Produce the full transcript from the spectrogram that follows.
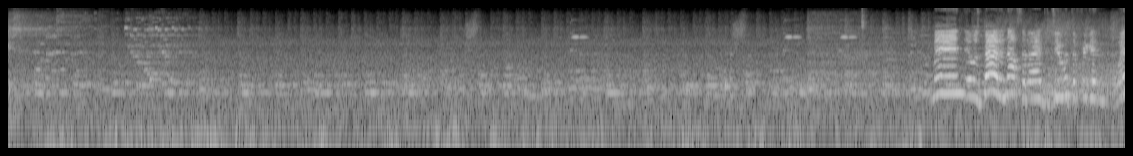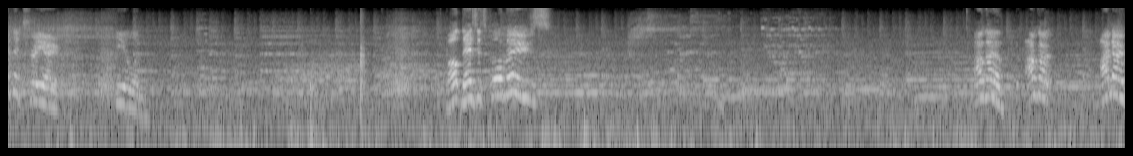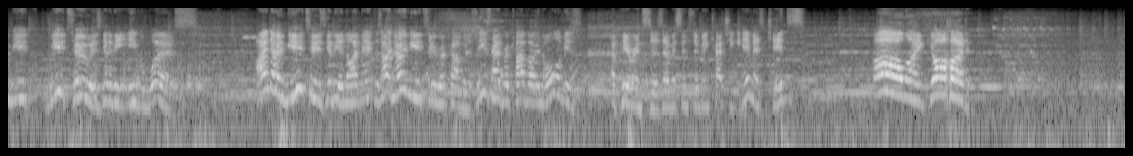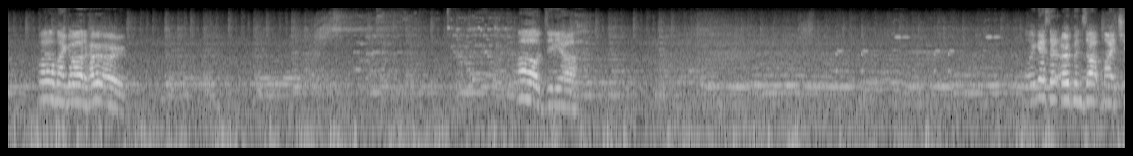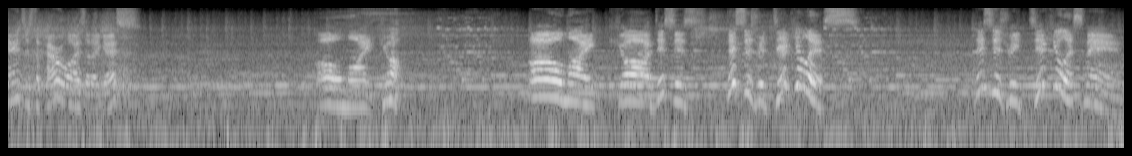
Was bad enough that I had to deal with the friggin' weather trio healing. Well, there's its four moves. I've got a, I've got, I know Mew, Mewtwo is going to be even worse. I know Mewtwo is going to be a nightmare because I know Mewtwo recovers. He's had recover in all of his appearances ever since they've been catching him as kids. Oh my god! Oh my god, Ho-Oh. Oh dear. Well, I guess that opens up my chances to paralyze it, I guess. Oh my god. Oh my god, this is... This is ridiculous! This is ridiculous, man!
